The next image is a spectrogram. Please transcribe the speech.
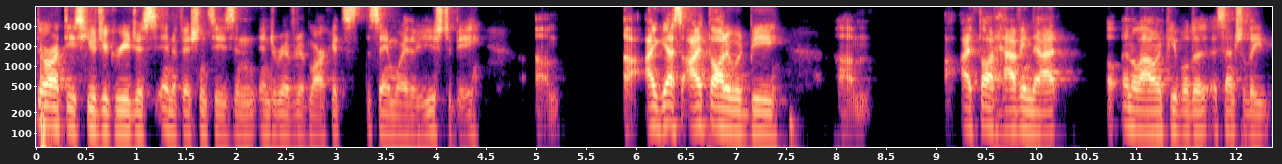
there aren't these huge egregious inefficiencies in, in derivative markets the same way there used to be. Um, i guess i thought it would be um, i thought having that uh, and allowing people to essentially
